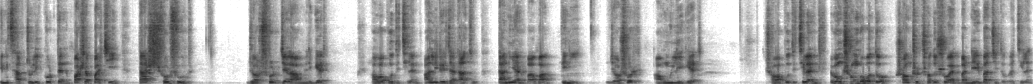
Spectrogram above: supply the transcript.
তিনি ছাত্রলীগ করতেন। পাশাপাশি তার শ্বশুর যশোর জেলা আওয়ামী লীগের সভাপতি ছিলেন আলী রেজা রাজু। তানিয়ার বাবা তিনি যশোর আওয়ামী লীগের সভাপতি ছিলেন এবং সম্ভবত সংসদ সদস্য একবার নির্বাচিত হয়েছিলেন।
